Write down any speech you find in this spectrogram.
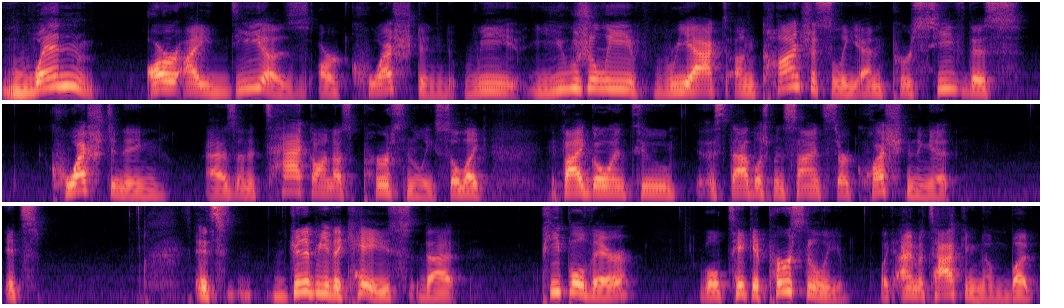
When our ideas are questioned, we usually react unconsciously and perceive this questioning as an attack on us personally. So, like, if I go into establishment science, and start questioning it, it's it's going to be the case that people there will take it personally, like I'm attacking them. But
